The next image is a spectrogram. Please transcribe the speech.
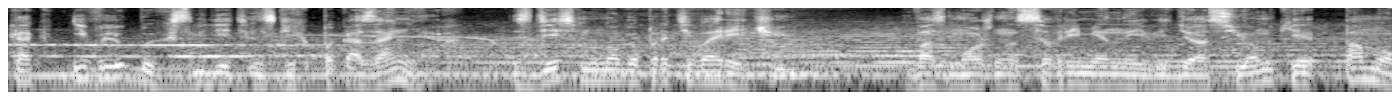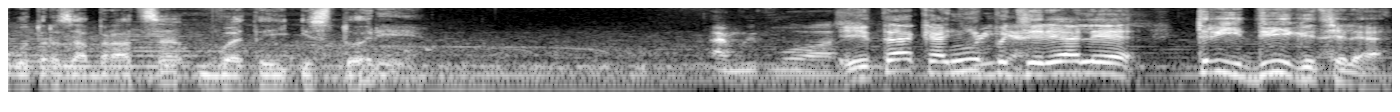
Как и в любых свидетельских показаниях, здесь много противоречий. Возможно, современные видеосъемки помогут разобраться в этой истории. Итак, они потеряли три двигателя.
